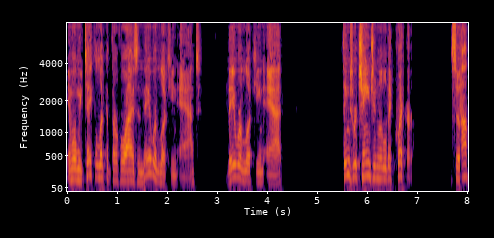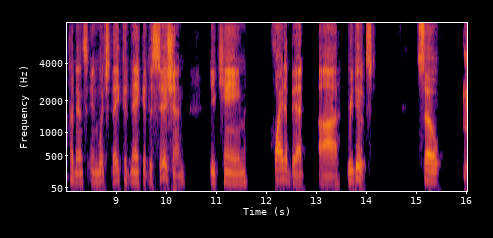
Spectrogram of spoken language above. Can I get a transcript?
And when we take a look at the horizon they were looking at, they were looking at things were changing a little bit quicker. So confidence in which they could make a decision became quite a bit uh, reduced. So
